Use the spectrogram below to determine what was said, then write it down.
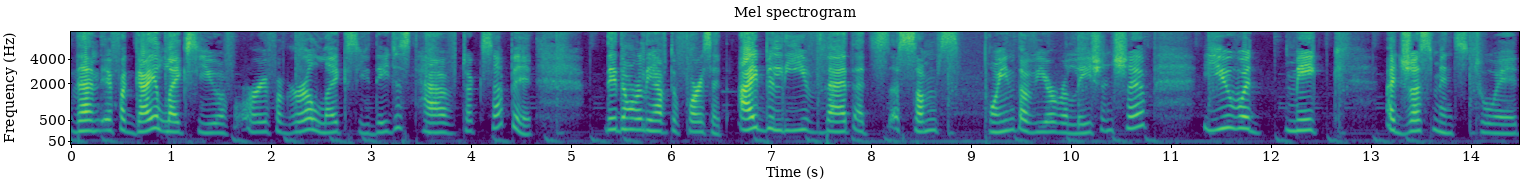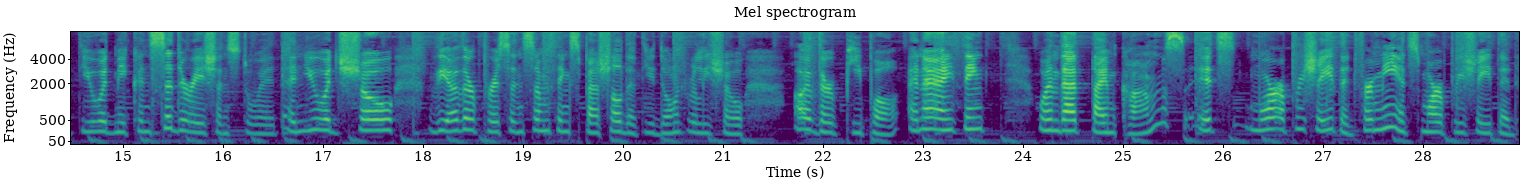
then if a guy likes you or if a girl likes you, they just have to accept it. They don't really have to force it. I believe that at some point of your relationship, you would make adjustments to it, you would make considerations to it, and you would show the other person something special that you don't really show other people. And I think when that time comes, it's more appreciated. For me, it's more appreciated.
